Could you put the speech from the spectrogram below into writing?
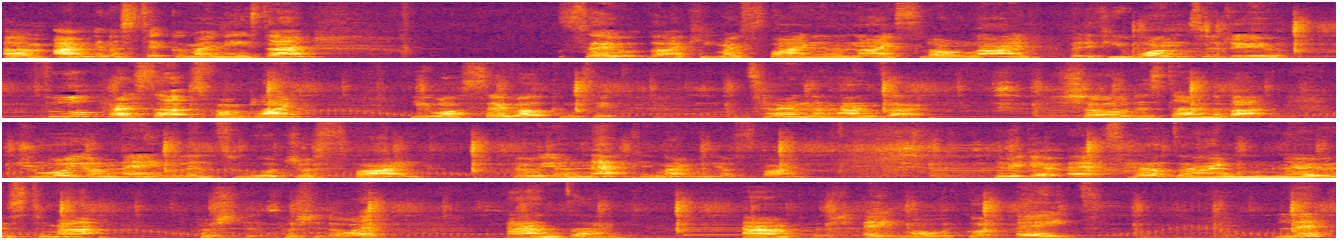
Um, I'm going to stick with my knees down so that I keep my spine in a nice long line. But if you want to do full press ups from plank, you are so welcome to. Turn the hands out, shoulders down the back. Draw your navel in towards your spine. Feel your neck in line with your spine. Here we go. Exhale down, nose to mat. Push it, push it away. And down. And push. Eight more. We've got eight. Lift.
